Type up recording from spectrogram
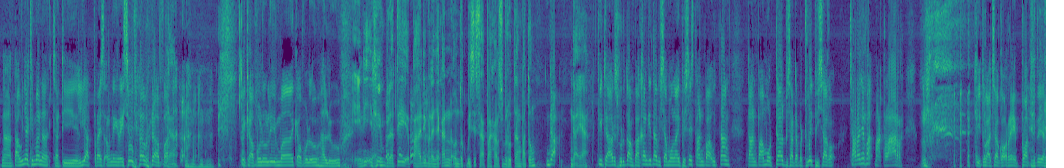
Nah tahunya gimana? Jadi lihat price earning ratio-nya berapa? Ya. 35 30 halo. Ini ini berarti Pak Hadi menanyakan untuk bisnis apa harus berhutang patung? ndak Enggak. Ya? tidak harus berutang bahkan kita bisa mulai bisnis tanpa utang tanpa modal bisa dapat duit bisa kok caranya pak maklar. Gitu aja kok repot gitu ya.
